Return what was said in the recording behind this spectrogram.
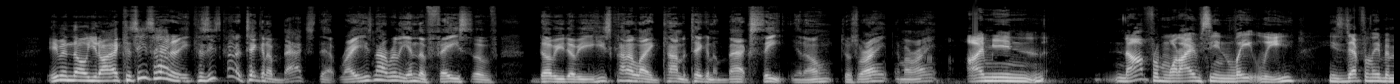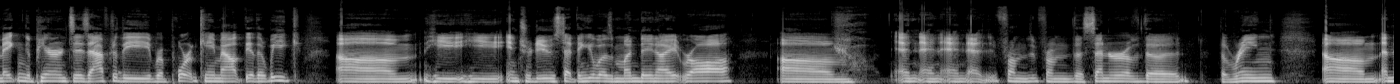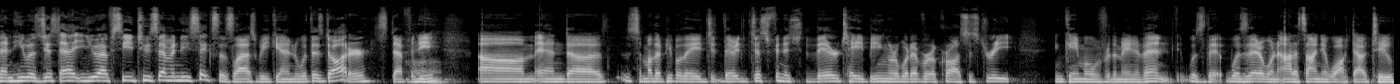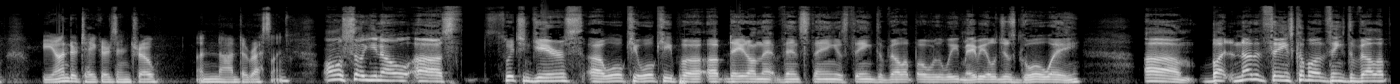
even though you know because he's had it because he's kind of taken a back step, right? He's not really in the face of WWE. He's kind of like kind of taking a back seat. You know, just right. Am I right? I mean, not from what I've seen lately. He's definitely been making appearances after the report came out the other week. Um, he he introduced, I think it was Monday Night Raw, um, and, and and and from from the center of the the ring, um, and then he was just at UFC 276 this last weekend with his daughter Stephanie. Um, and uh, some other people they they just finished their taping or whatever across the street and came over for the main event. It was that was there when Adesanya walked out to the Undertaker's intro, a nod to wrestling. Also, you know, uh, switching gears, uh, we'll keep, we'll keep a update on that Vince thing as things develop over the week. Maybe it'll just go away. Um, but another things, a couple other things develop.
